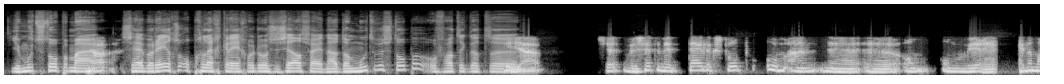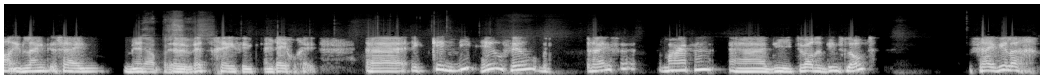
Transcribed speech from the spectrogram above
je moet stoppen, maar Ja. ze hebben regels opgelegd gekregen waardoor ze zelf zeiden, nou dan moeten we stoppen? Of had ik dat... eh, Ja, we zetten het tijdelijk stop om, aan, eh, eh, om, om weer helemaal in lijn te zijn met Ja, wetgeving en regelgeving. Eh, ik ken niet heel veel bedrijven, Maarten, die terwijl de dienst loopt, vrijwillig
